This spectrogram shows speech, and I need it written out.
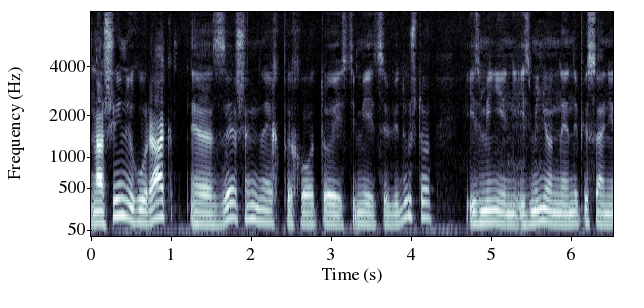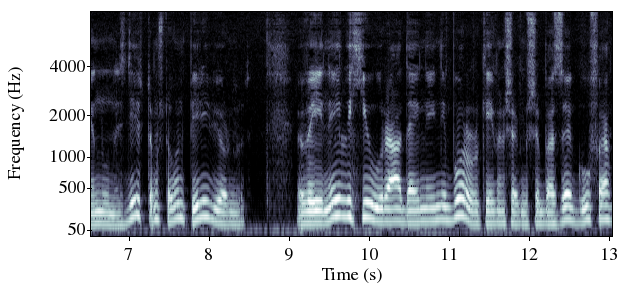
Машины гурак э, зешенных пехо, то есть имеется в виду, что изменение, измененное написание нуна здесь в том, что он перевернут. Вейней лихиура дайнейный борур кейвен шибазе гуфа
